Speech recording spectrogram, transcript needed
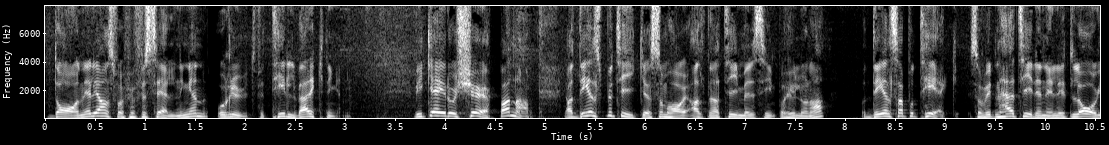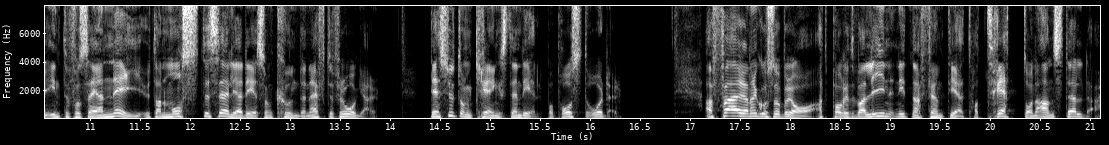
Daniel är ansvarig för försäljningen och Rut för tillverkningen. Vilka är då köparna? Ja, dels butiker som har alternativmedicin på hyllorna dels apotek som vid den här tiden enligt lag inte får säga nej utan måste sälja det som kunderna efterfrågar. Dessutom kränks det en del på postorder. Affärerna går så bra att paret Wallin 1951 har 13 anställda.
